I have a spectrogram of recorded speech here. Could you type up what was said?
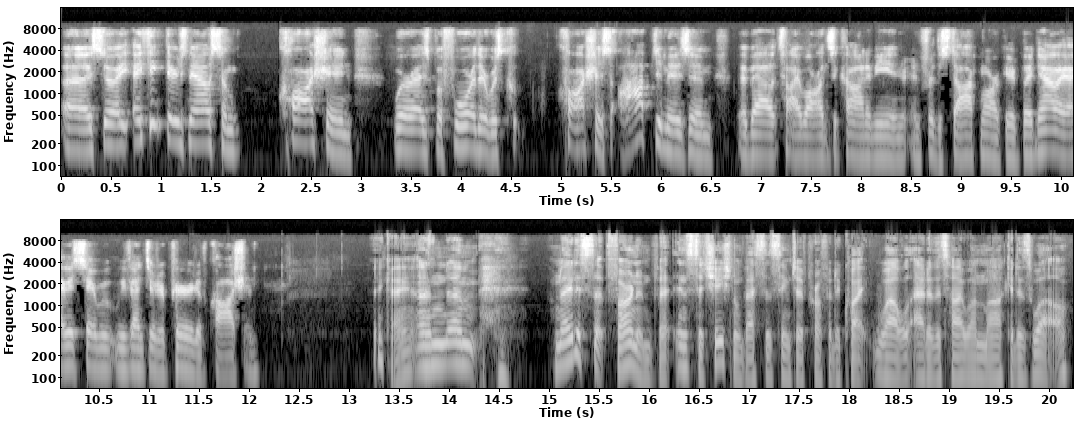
Uh, so I, I, think there's now some caution, whereas before there was cautious optimism about Taiwan's economy and, and, for the stock market. But now I would say we've entered a period of caution. Okay, and um, I've noticed that foreign inv- institutional investors seem to have profited quite well out of the Taiwan market as well.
